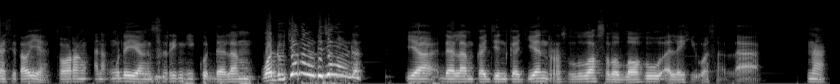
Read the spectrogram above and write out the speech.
kasih tahu ya, seorang anak muda yang sering ikut dalam waduh jangan udah jangan udah. Ya, dalam kajian-kajian Rasulullah Shallallahu alaihi wasallam. Nah,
